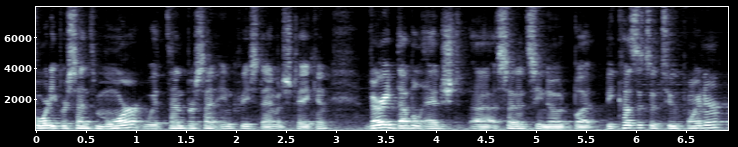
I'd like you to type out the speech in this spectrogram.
40% more with 10% increased damage taken. Very double-edged uh, Ascendancy node, but because it's a two-pointer,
